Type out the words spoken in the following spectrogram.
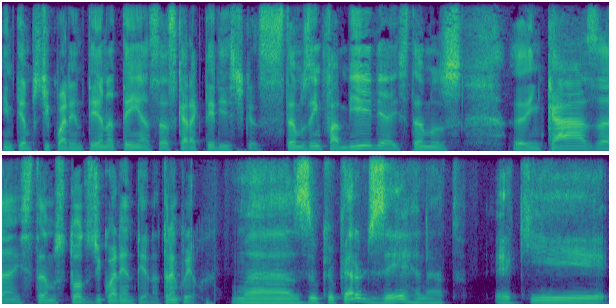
em tempos de quarentena têm essas características. Estamos em família, estamos uh, em casa, estamos todos de quarentena, tranquilo. Mas o que eu quero dizer, Renato, é que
